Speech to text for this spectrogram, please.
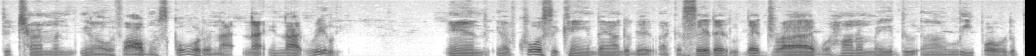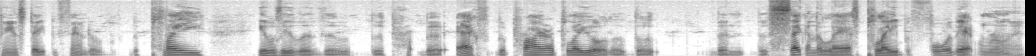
determine, you know, if Auburn scored or not. Not not really. And you know, of course, it came down to that. Like I said, that that drive where Hunter made the uh, leap over the Penn State defender. The play, it was either the the the act, the prior play or the, the the the second to last play before that run.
